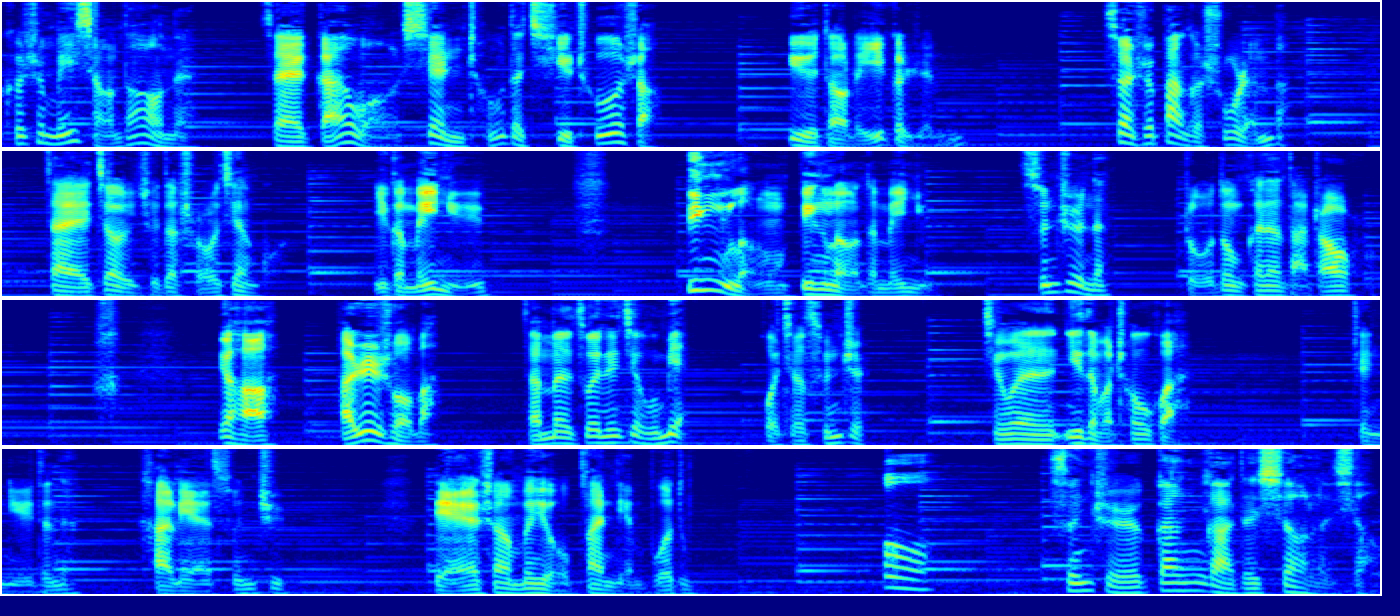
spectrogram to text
可是没想到呢。在赶往县城的汽车上，遇到了一个人，算是半个熟人吧，在教育局的时候见过，一个美女，冰冷冰冷的美女。孙志呢，主动跟她打招呼：“你好，还认识我吧？咱们昨天见过面，我叫孙志，请问你怎么称呼？”啊？”这女的呢，看了眼孙志，脸上没有半点波动。哦，孙志尴尬的笑了笑。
